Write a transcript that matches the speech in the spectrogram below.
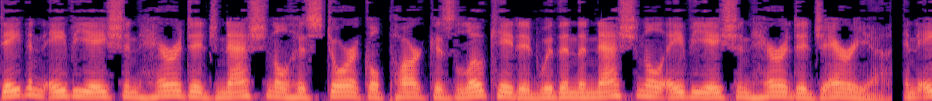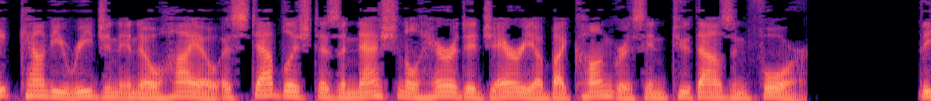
Dayton Aviation Heritage National Historical Park is located within the National Aviation Heritage Area, an eight-county region in Ohio established as a National Heritage Area by Congress in 2004. The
